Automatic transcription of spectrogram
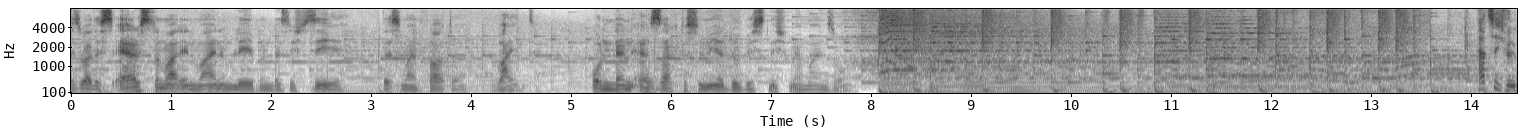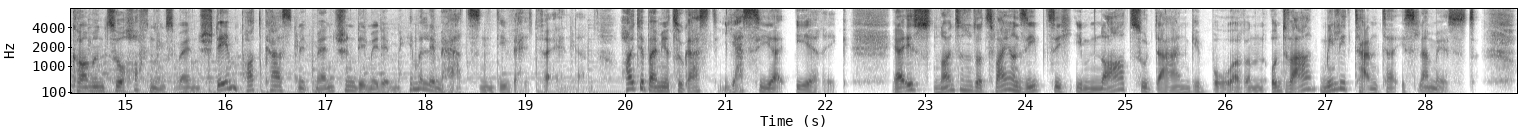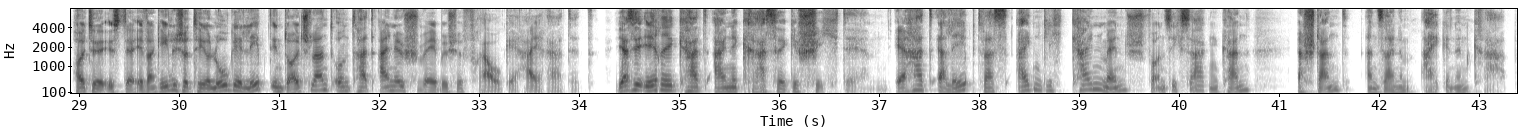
Es war das erste Mal in meinem Leben, dass ich sehe, dass mein Vater weinte. Und dann er sagte zu mir, du bist nicht mehr mein Sohn. Herzlich willkommen zu Hoffnungsmensch, dem Podcast mit Menschen, die mit dem Himmel im Herzen die Welt verändern. Heute bei mir zu Gast Yassir Erik. Er ist 1972 im Nordsudan geboren und war militanter Islamist. Heute ist er evangelischer Theologe, lebt in Deutschland und hat eine schwäbische Frau geheiratet. Yassir Erik hat eine krasse Geschichte. Er hat erlebt, was eigentlich kein Mensch von sich sagen kann. Er stand an seinem eigenen Grab.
